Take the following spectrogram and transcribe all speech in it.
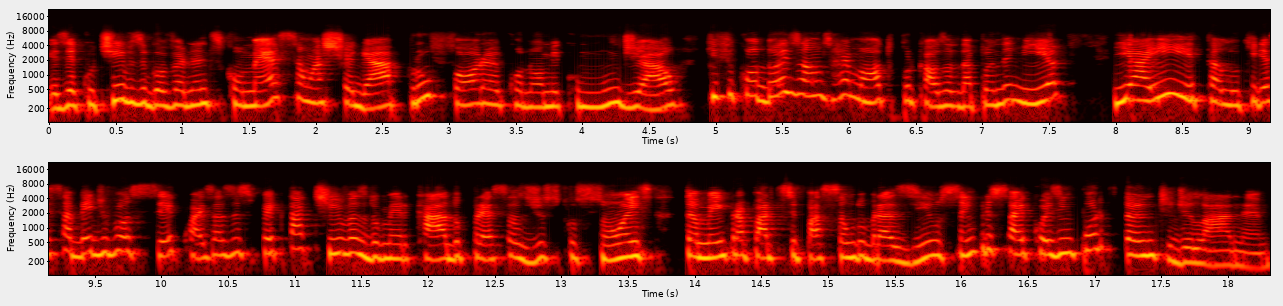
Executivos e governantes começam a chegar para o Fórum Econômico Mundial, que ficou dois anos remoto por causa da pandemia, e aí, Ítalo, queria saber de você quais as expectativas do mercado para essas discussões, também para a participação do Brasil. Sempre sai coisa importante de lá, né?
